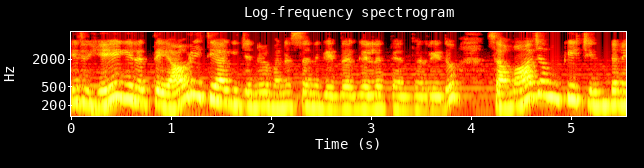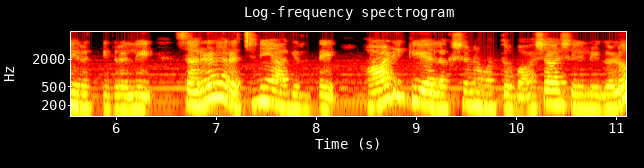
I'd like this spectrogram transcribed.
ಇದು ಹೇಗಿರುತ್ತೆ, ಯಾವ ರೀತಿಯಾಗಿ ಜನರ ಮನಸ್ಸನ್ನು ಗೆದ್ದ, ಗೆಲ್ಲುತ್ತೆ ಅಂತಂದ್ರೆ ಇದು ಸಮಾಜಮುಖಿ ಚಿಂತನೆ ಇರುತ್ತೆ ಇದರಲ್ಲಿ ಸರಳ ರಚನೆಯಾಗಿರುತ್ತೆ. ಹಾಡಿಕೆಯ ಲಕ್ಷಣ ಮತ್ತು ಭಾಷಾ ಶೈಲಿಗಳು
